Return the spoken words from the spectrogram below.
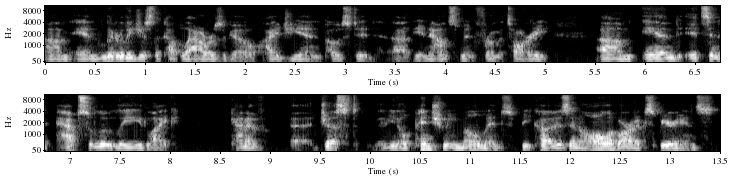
Um, and literally just a couple hours ago, IGN posted uh, the announcement from Atari. Um, and it's an absolutely like kind of uh, just, you know, pinch me moment because in all of our experience,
